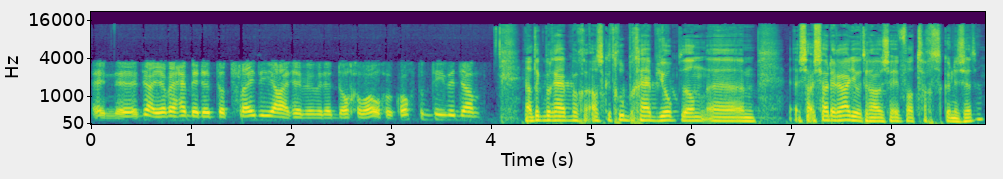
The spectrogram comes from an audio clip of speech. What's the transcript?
En uh, nou ja, we hebben het, dat verleden jaar hebben we het nog gewoon gekocht op Nieuwedam. Ja, want ik begrijp, als ik het goed begrijp, Job, dan uh, zou, zou de radio trouwens even wat zachter kunnen zetten?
